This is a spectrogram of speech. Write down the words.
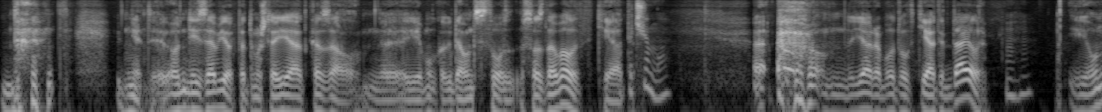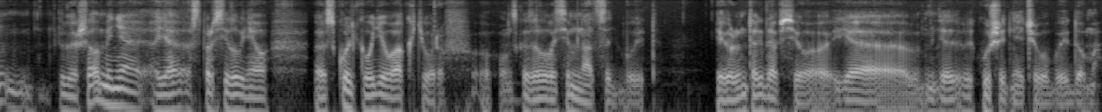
Нет, он не зовет, потому что я отказал э, ему, когда он создавал этот театр. Почему? Я работал в театре Дайлы, угу. и он приглашал меня, а я спросил у него, э, сколько у него актеров. Он сказал, 18 будет. Я говорю, ну тогда все, я, мне кушать нечего будет дома.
